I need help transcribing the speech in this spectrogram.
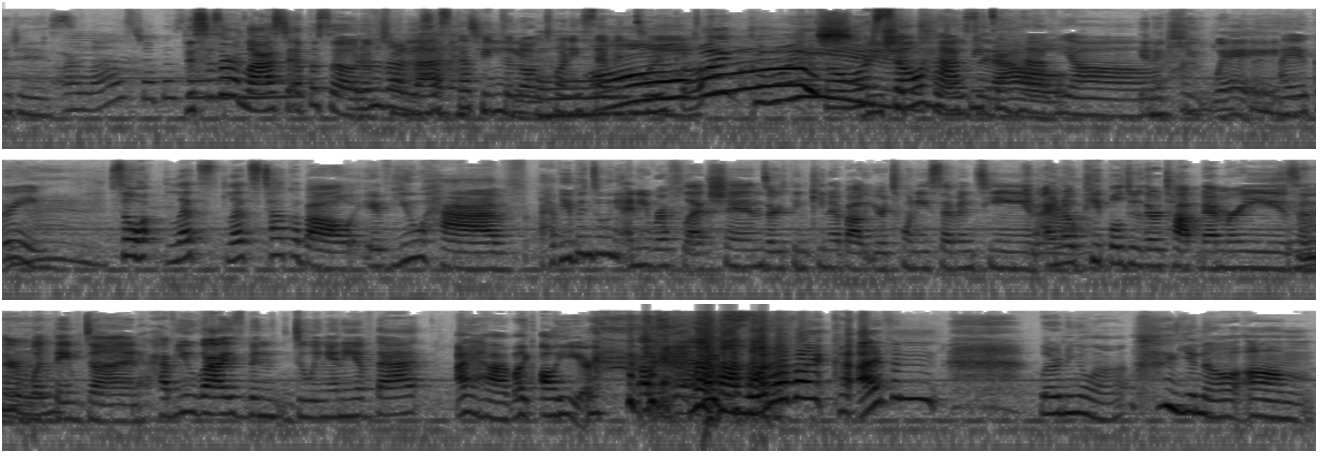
It is. Is our last episode. This is our last episode This of is our last 2017. capítulo of 2017. Oh my gosh. So we're We so happy it to have y'all. in a cute way. I agree. So let's let's talk about if you have have you been doing any reflections or thinking about your 2017? I know people do their top memories and their what they've done. Have you guys been doing any of that? I have like all year. Okay. like, what have I? I've been learning a lot. You know, um,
